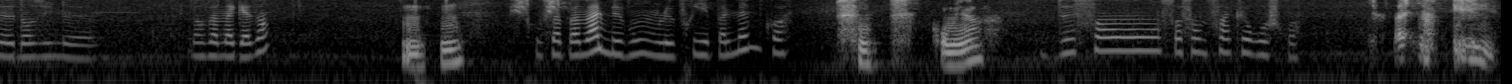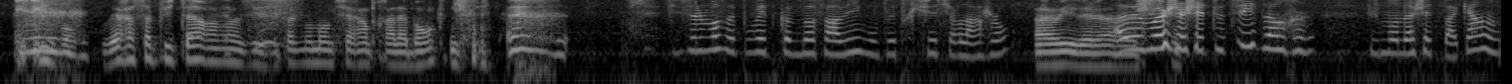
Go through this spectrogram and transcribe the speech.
euh, dans une dans un magasin. Mhm. Puis je trouve ça pas mal, mais bon, le prix est pas le même quoi. Combien? 265 euros, je crois. Bon, On verra ça plus tard. hein. C'est pas le moment de faire un prêt à la banque. Si seulement ça pouvait être comme dans Farming, on peut tricher sur l'argent. ah oui, ben là, Ah, mais je moi j'achète tout de suite, hein. Puis je m'en achète pas qu'un.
